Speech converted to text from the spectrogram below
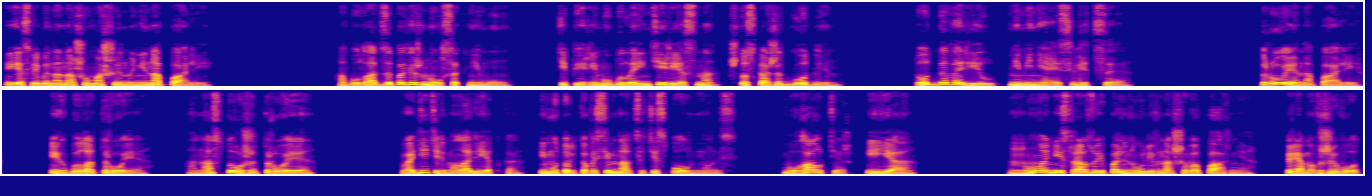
если бы на нашу машину не напали. Абуладзе повернулся к нему, Теперь ему было интересно, что скажет Годлин. Тот говорил, не меняясь в лице. Трое напали. Их было трое, а нас тоже трое. Водитель малолетка, ему только восемнадцать исполнилось. Бухгалтер и я. Ну, они сразу и пальнули в нашего парня, прямо в живот.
